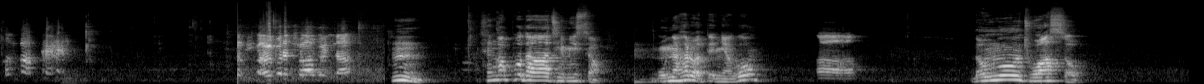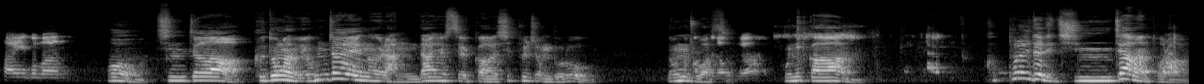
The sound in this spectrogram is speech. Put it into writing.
선박해. 얼굴에 좋아 보인다. 음 생각보다 재밌어 오늘 하루 어땠냐고? 어, 너무 좋았어 다행이구만. 어 진짜 그동안 왜 혼자 여행을 안 다녔을까 싶을 정도로 너무 좋았어? 보니까 커플들이 진짜 많더라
